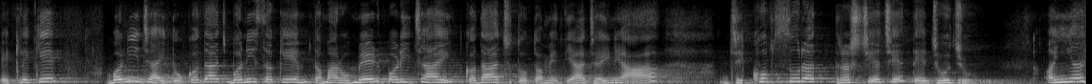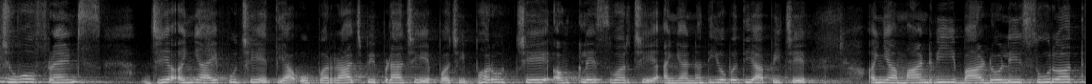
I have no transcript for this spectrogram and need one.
એટલે કે બની જાય તો કદાચ બની શકે એમ, તમારો મેળ પડી જાય, કદાચ તો તમે ત્યાં જઈને આ જે ખૂબસૂરત દ્રશ્ય છે તે જોજો. અહીંયા જુઓ ફ્રેન્ડ્સ જે અહીંયા આપ્યું છે, ત્યાં ઉપર રાજપીપળા છે, પછી ભરૂચ છે, અંકલેશ્વર છે, અહીંયા નદીઓ બધી આપી છે. અહીંયા માંડવી, બારડોલી, સુરત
